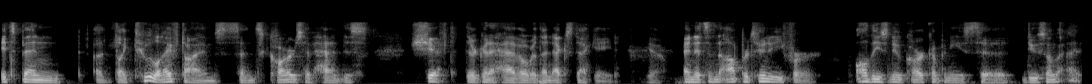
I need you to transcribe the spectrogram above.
it's been uh, like two lifetimes since cars have had this shift they're going to have over the next decade Yeah. and it's an opportunity for all these new car companies to do something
